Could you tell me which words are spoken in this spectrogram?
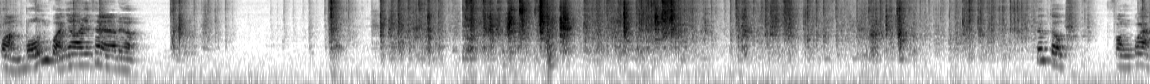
Khoảng 4 quả nho như thế là được. Tiếp tục vòng qua.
